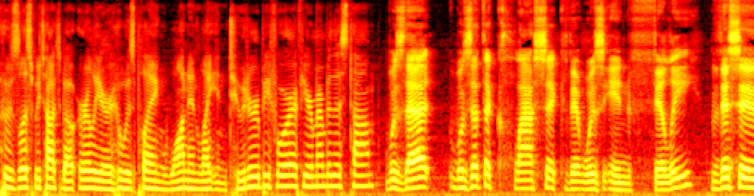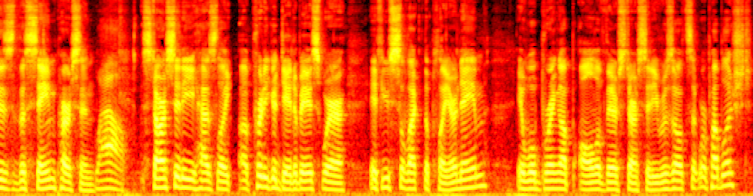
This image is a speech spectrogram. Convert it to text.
whose list we talked about earlier who was playing one enlightened tutor before if you remember this tom Was that was that the classic that was in Philly? This is the same person. wow Star City has like a pretty good database where if you select the player name, it will bring up all of their Star City results that were published.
